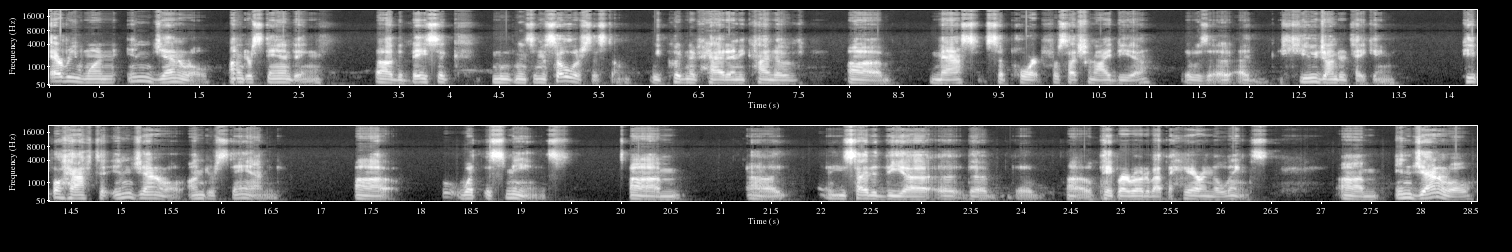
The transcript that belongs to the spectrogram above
everyone in general understanding uh, the basic movements in the solar system. We couldn't have had any kind of uh, mass support for such an idea. It was a, a, huge undertaking. People have to, in general, understand uh, what this means. Um, uh, you cited the uh, uh, the, the paper I wrote about the hare and the lynx. Um, in general,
